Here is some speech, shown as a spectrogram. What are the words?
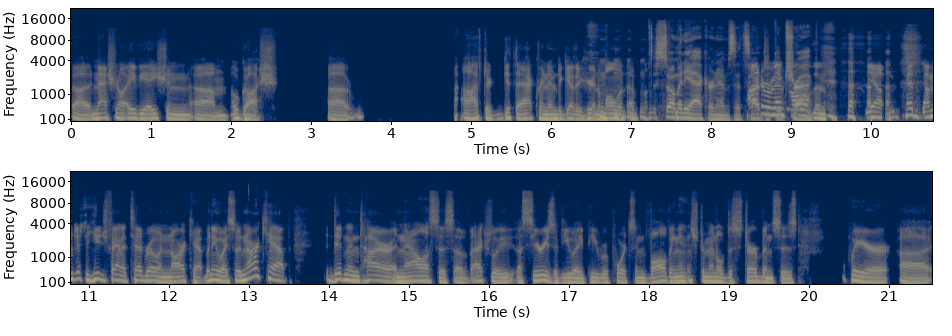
National Aviation. Um, oh gosh. Uh, I'll have to get the acronym together here in a moment. There's so many acronyms. It's hard to, remember all of them. yeah, Ted, I'm just a huge fan of Ted Roe and NARCAP. But anyway, so NARCAP did an entire analysis of actually a series of UAP reports involving instrumental disturbances, where uh,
